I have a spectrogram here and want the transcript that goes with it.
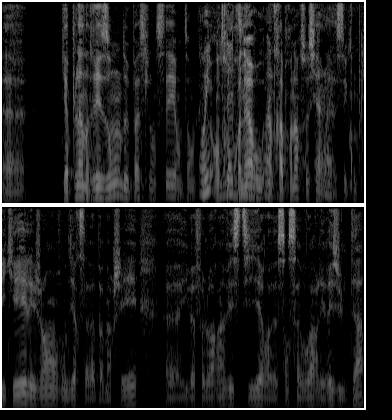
il y a plein de raisons de ne pas se lancer en tant qu'entrepreneur ou intrapreneur social. C'est compliqué, les gens vont dire ça va pas marcher, il va falloir investir sans savoir les résultats.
